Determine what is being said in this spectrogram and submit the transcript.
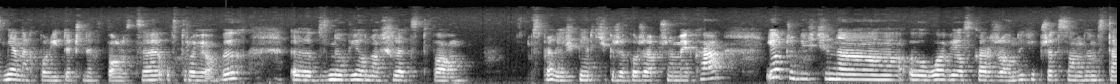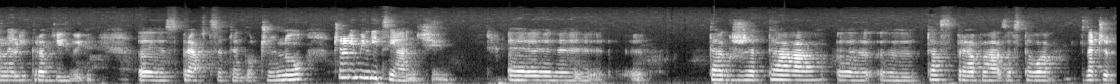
zmianach politycznych w Polsce, ustrojowych, wznowiono śledztwo w sprawie śmierci Grzegorza Przemyka i oczywiście na ławie oskarżonych i przed sądem stanęli prawdziwi sprawcy tego czynu, czyli milicjanci. Także ta, ta sprawa została, znaczy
